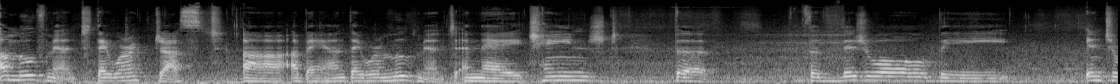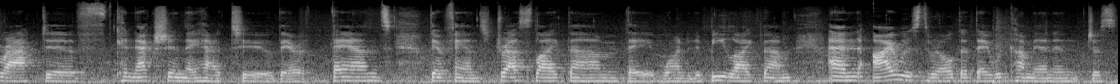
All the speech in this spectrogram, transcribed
a movement. They weren't just uh, a band; they were a movement, and they changed the the visual, the interactive connection they had to their fans. Their fans dressed like them. They wanted to be like them. And I was thrilled that they would come in and just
